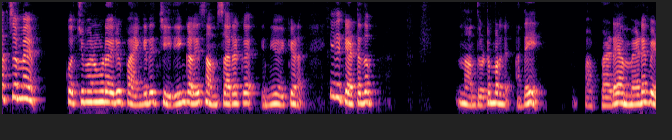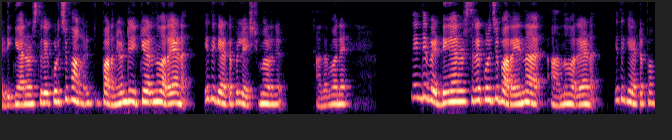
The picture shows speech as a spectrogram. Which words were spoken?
അച്ഛമ്മയും കൊച്ചുമനും കൂടെ ഒരു ഭയങ്കര ചിരിയും കളിയും സംസാരമൊക്കെ എന്ന് ചോദിക്കുകയാണ്. ഇത് കേട്ടതും നന്ദോട്ടം പറഞ്ഞു അതെ പപ്പയുടെ അമ്മയുടെ വെഡിങ് ആനിവേഴ്സറിയെ കുറിച്ച് പറഞ്ഞുകൊണ്ടിരിക്കുകയായിരുന്നു പറയാണ്. ഇത് കേട്ടപ്പോൾ ലക്ഷ്മി പറഞ്ഞു അതെ മോനെ നിന്റെ വെഡിങ് ആനിവേഴ്സറിയെ കുറിച്ച് പറയുന്ന ആന്ന് പറയാണ്. ഇത് കേട്ടപ്പം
